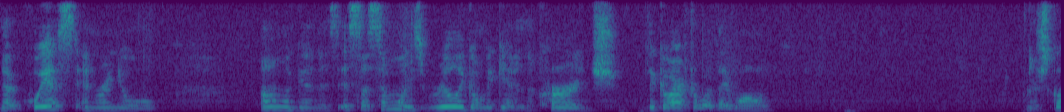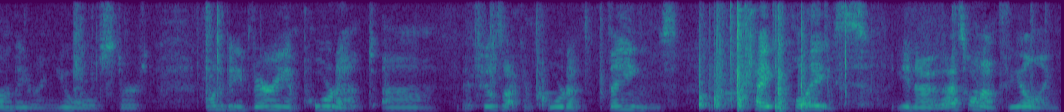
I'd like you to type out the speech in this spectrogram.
No, quest and renewal. Oh my goodness. It's like someone's really going to be getting the courage to go after what they want. There's going to be renewals. There's going to be very important, um, it feels like important things take place. You know, that's what I'm feeling.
